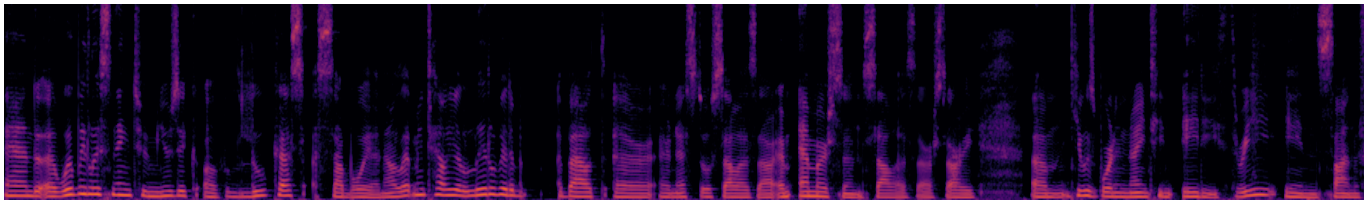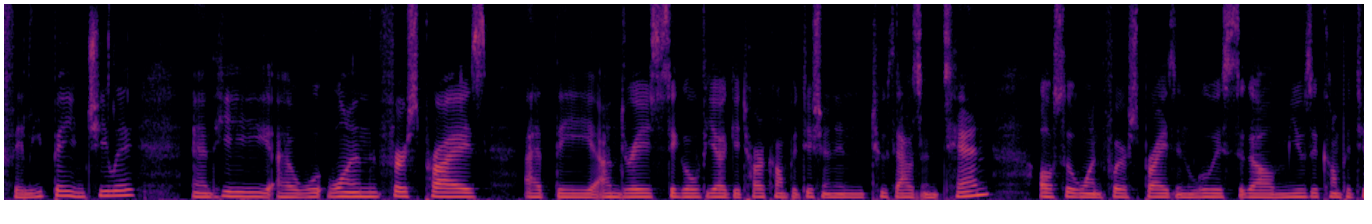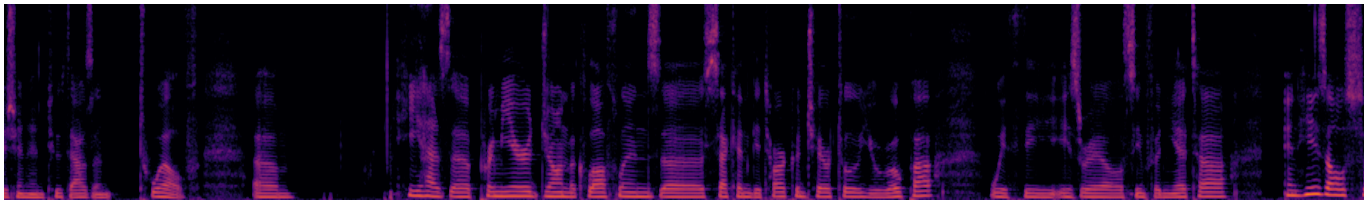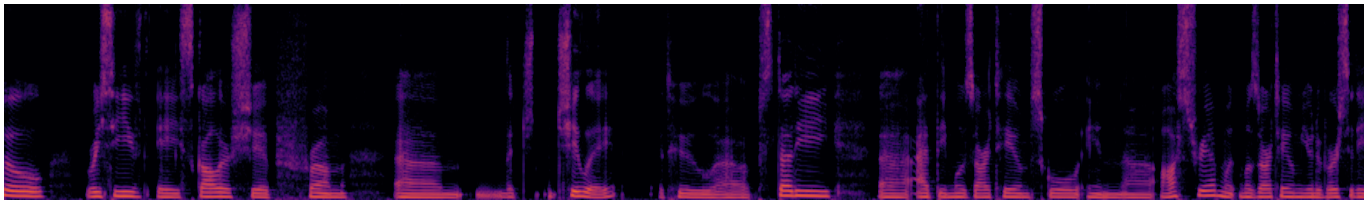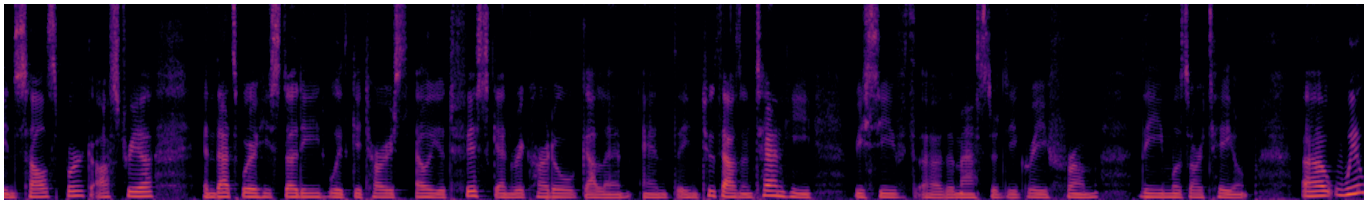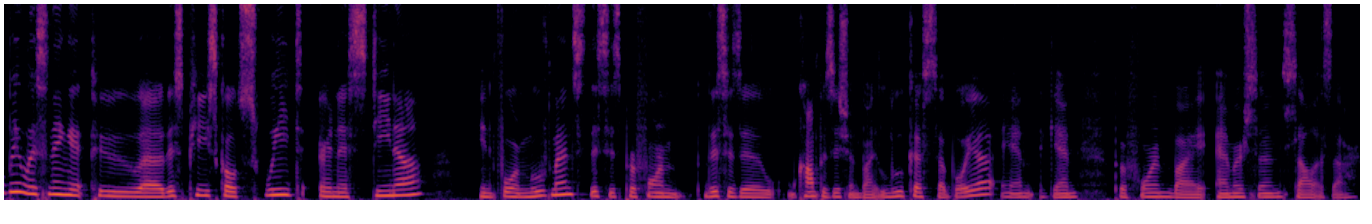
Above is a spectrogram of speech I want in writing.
And uh, we'll be listening to music of Lucas Saboya. Now, let me tell you a little bit ab- about uh, Ernesto Salazar, em- Emerson Salazar, sorry. Um, he was born in 1983 in San Felipe in Chile, and he uh, w- won first prize at the Andres Segovia guitar competition in 2010. Also won first prize in Luis Sigall music competition in 2012. Um, he has uh, premiered John McLaughlin's uh, second guitar concerto, Europa, with the Israel Sinfonietta. And he's also received a scholarship from um, the Ch- Chile to uh, study uh, at the Mozarteum School in uh, Austria, Mo- Mozarteum University in Salzburg, Austria, and that's where he studied with guitarist Eliot Fisk and Ricardo Gallén. And in 2010, he received uh, the master degree from the Mozarteum. Uh, we'll be listening to uh, this piece called Sweet Ernestina in four movements. This is performed. This is a composition by Lucas Saboya and again performed by Emerson Salazar.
